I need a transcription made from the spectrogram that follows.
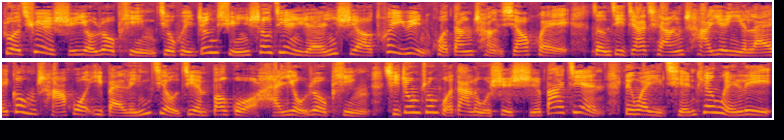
若确实有肉品，就会征询收件人是要退运或当场销毁。总计加强查验以来，共查获一百零九件包裹含有肉。品，其中中国大陆是十八件。另外以前天为例，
